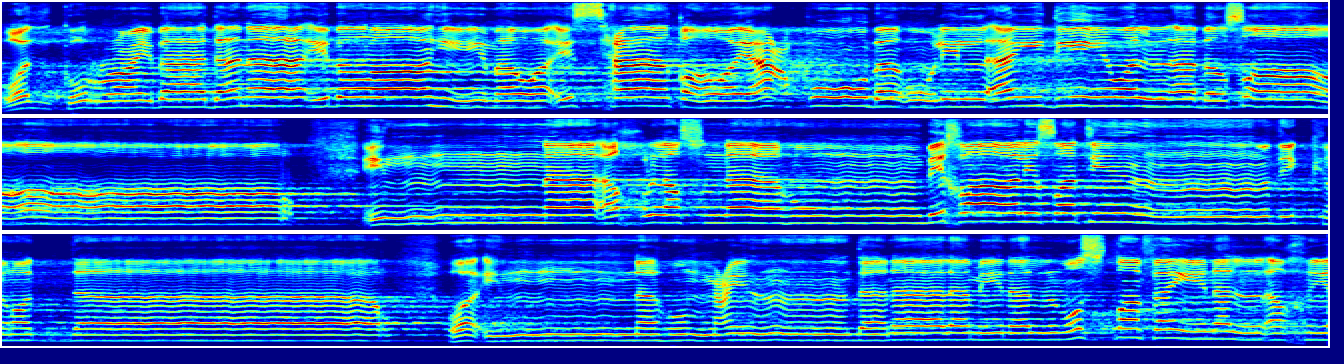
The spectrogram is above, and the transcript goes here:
واذكر عبادنا إبراهيم وإسحاق ويعقوب أولي الأيدي والأبصار. انا اخلصناهم بخالصه ذكر الدار وانهم عندنا لمن المصطفين الاخيار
